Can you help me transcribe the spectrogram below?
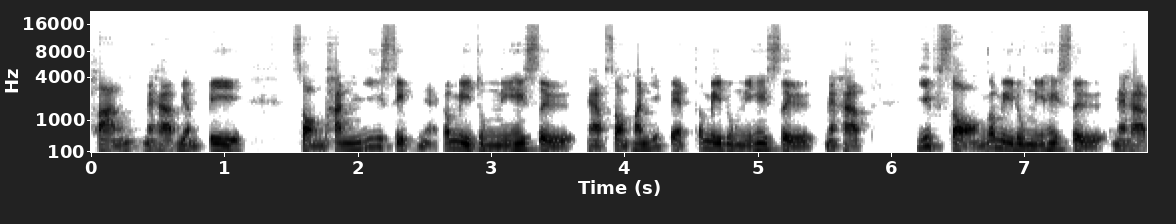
ครั้งนะครับ อย่างปี 2020เนี่ยก็มีตรงนี้ให้ซื้อนะครับ2021 ก็มีตรงนี้ให้ซื้อนะครับ22 ก็มีตรงนี้ให้ซื้อนะครับ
